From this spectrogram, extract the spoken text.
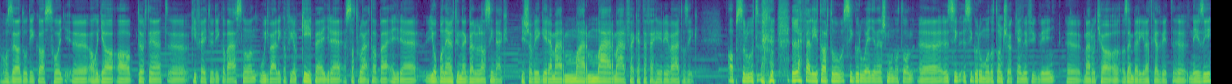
hozzáadódik az, hogy ahogy a, a történet kifejtődik a vásznon, úgy válik a film képe egyre szaturáltabbá, egyre jobban eltűnnek belőle a színek és a végére már, már, már, már fekete-fehéré változik abszolút lefelé tartó, szigorú, egyenes, monoton, szigorú, monoton csökkenő függvény, már hogyha az ember életkedvét nézi.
